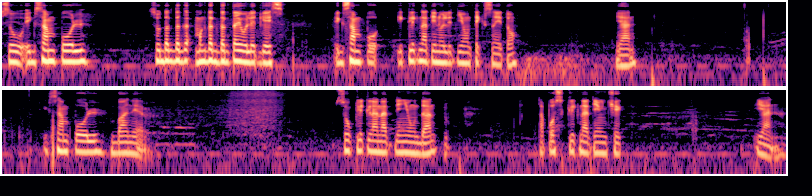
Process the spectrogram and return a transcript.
So, example. So, dagdag, magdagdag tayo ulit guys. Example. I-click natin ulit yung text na ito. Yan. Example banner. So, click lang natin yung done. Tapos, click natin yung check. Yan.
